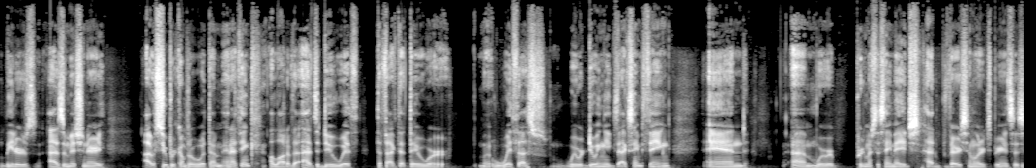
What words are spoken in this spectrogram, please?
leaders as a missionary, I was super comfortable with them. And I think a lot of that had to do with the fact that they were with us. We were doing the exact same thing. And um, we were pretty much the same age, had very similar experiences.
